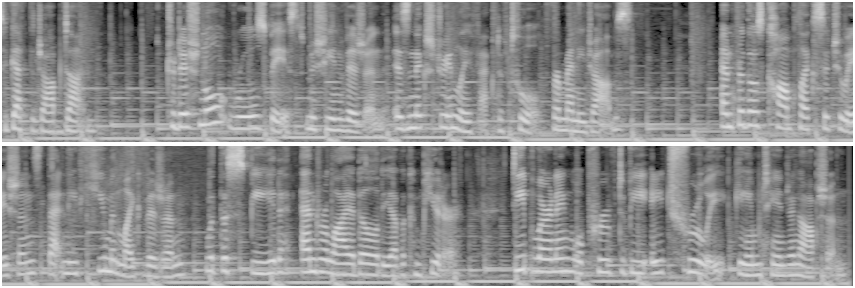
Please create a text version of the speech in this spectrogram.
to get the job done. Traditional rules-based machine vision is an extremely effective tool for many jobs. And for those complex situations that need human-like vision with the speed and reliability of a computer, deep learning will prove to be a truly game-changing option.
